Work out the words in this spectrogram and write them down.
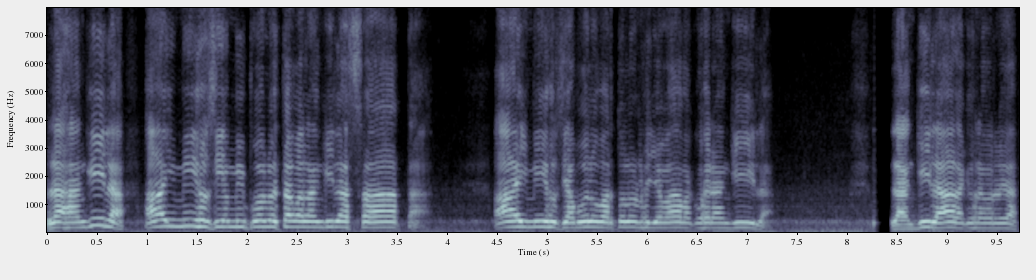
Las anguilas. Ay, mijo, si en mi pueblo estaba la anguila sata. Ay, mijo, si abuelo Bartolo nos llevaba a coger anguila. La anguila ala, que es una barbaridad.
